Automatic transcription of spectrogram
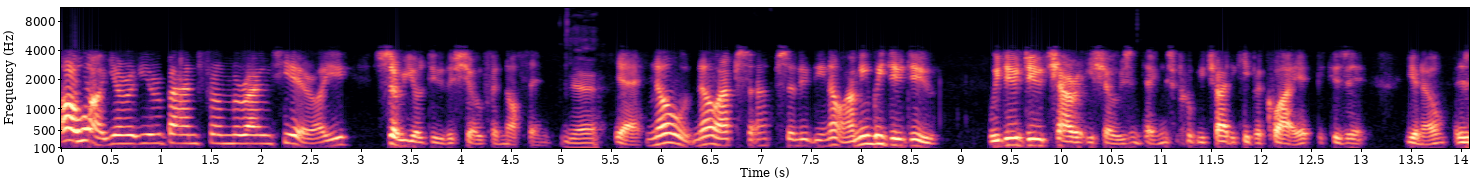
oh, what? You're you're a band from around here, are you? So you'll do the show for nothing? Yeah. Yeah. No, no, abs- absolutely not. I mean, we do do we do do charity shows and things, but we try to keep it quiet because it, you know, as,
